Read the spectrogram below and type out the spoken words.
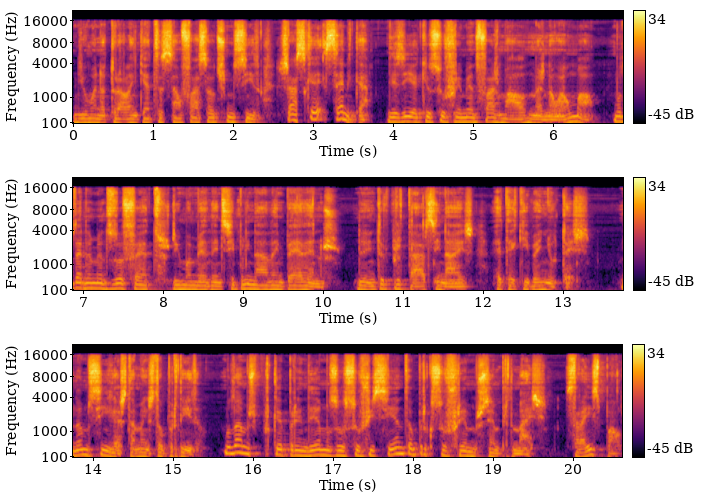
de uma natural inquietação face ao desconhecido. Já Sêneca dizia que o sofrimento faz mal, mas não é um mal. Modernamente os afetos de uma mente indisciplinada impedem-nos de interpretar sinais até aqui bem úteis. Não me sigas, também estou perdido. Mudamos porque aprendemos o suficiente ou porque sofremos sempre demais? Será isso, Paulo?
